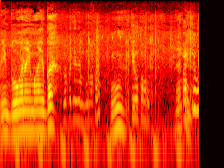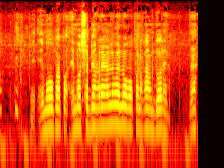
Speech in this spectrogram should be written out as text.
May bunga na yung mga iba. Kapatid ng bunga pa? Hmm. Pati ko pang Natin. Pati ko. Eh, eh mo papa, eh mo sabihan ka rin ang lawalo ko pa nakaundorin. Ha?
